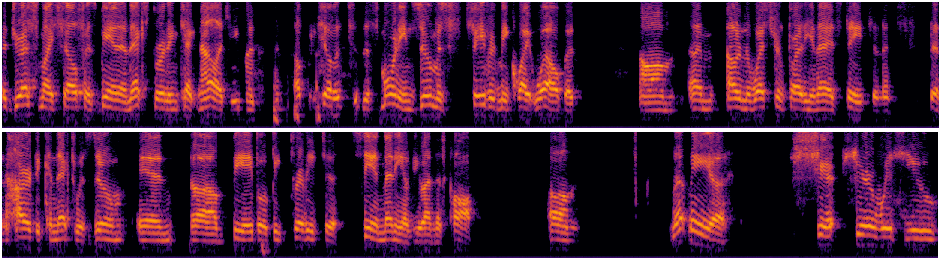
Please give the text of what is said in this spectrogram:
address myself as being an expert in technology, but up until this morning, Zoom has favored me quite well. But um, I'm out in the western part of the United States, and it's been hard to connect with Zoom and uh, be able to be privy to seeing many of you on this call. Um, let me uh, share share with you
